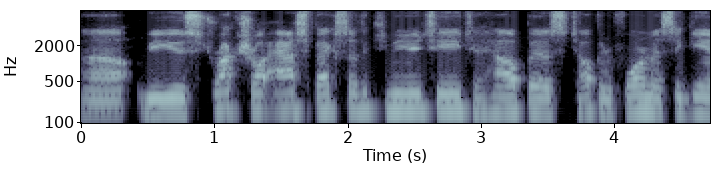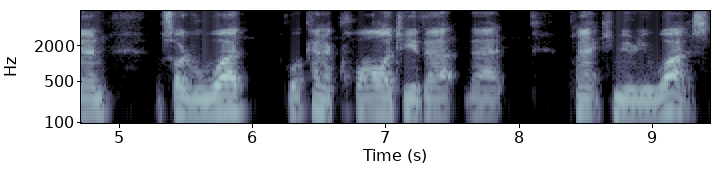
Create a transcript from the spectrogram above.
Uh, we use structural aspects of the community to help us, to help inform us again, of sort of what, what kind of quality that, that plant community was.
